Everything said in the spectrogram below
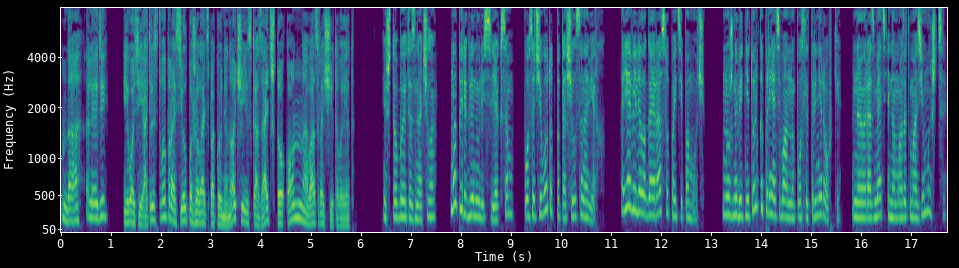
«Да, леди. Его сиятельство просил пожелать спокойной ночи и сказать, что он на вас рассчитывает». И что бы это значило? Мы переглянулись с Лексом, после чего тот потащился наверх. А я велела Гайрасу пойти помочь. Нужно ведь не только принять ванну после тренировки, но и размять и намазать мазью мышцы.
